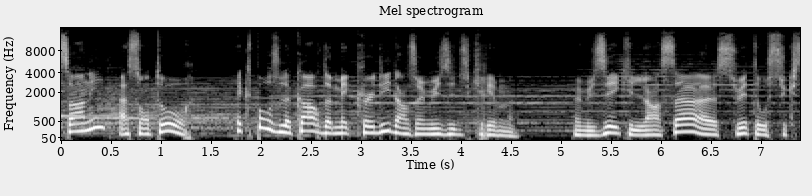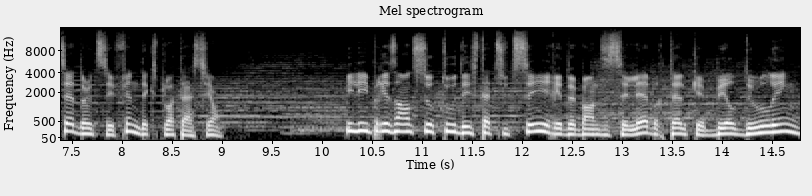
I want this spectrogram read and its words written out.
Sonny, à son tour, expose le corps de McCurdy dans un musée du crime. Un musée qu'il lança euh, suite au succès d'un de ses films d'exploitation. Il y présente surtout des statues de cire et de bandits célèbres tels que Bill Dooling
